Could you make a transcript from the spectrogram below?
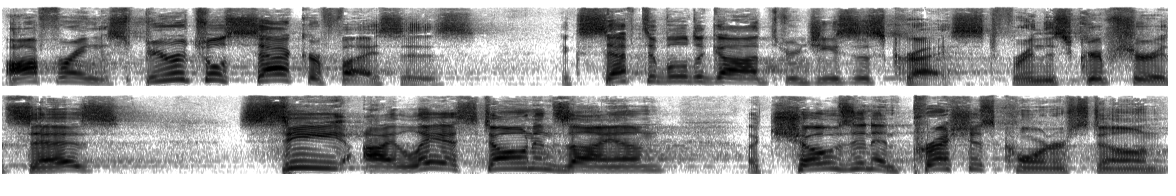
offering spiritual sacrifices acceptable to God through Jesus Christ. For in the scripture it says, See, I lay a stone in Zion a chosen and precious cornerstone,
